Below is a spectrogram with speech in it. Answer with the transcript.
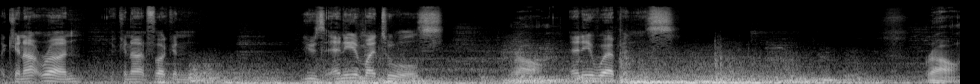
I cannot run. I cannot fucking use any of my tools, Wrong. any weapons. Wrong.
